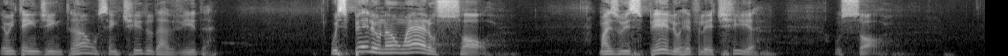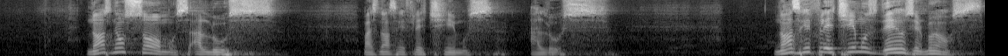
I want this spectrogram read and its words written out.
Eu entendi então o sentido da vida. O espelho não era o sol, mas o espelho refletia o sol. Nós não somos a luz, mas nós refletimos a luz. Nós refletimos Deus, irmãos.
